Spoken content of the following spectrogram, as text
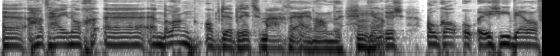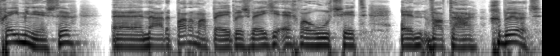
eh, had hij nog eh, een belang op de Britse Maagdeneilanden. Mhm. Dus ook al is hij wel of geen minister... na de Panama Papers weet je echt wel hoe het zit en wat daar gebeurt.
